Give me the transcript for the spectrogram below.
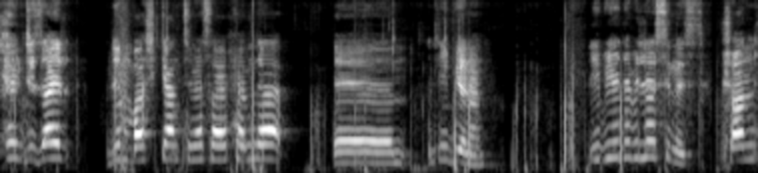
hem Cezayir'in başkentine sahip hem de eee Libya'nın. Libya'da bilirsiniz. Şu an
